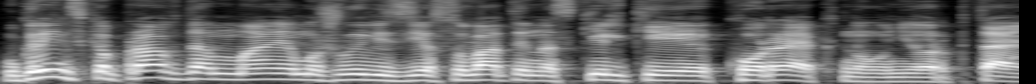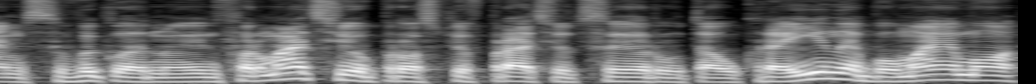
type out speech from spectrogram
Українська правда має можливість з'ясувати наскільки коректно у Нью-Йорк Таймс викладено інформацію про співпрацю ЦРУ та України, бо маємо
